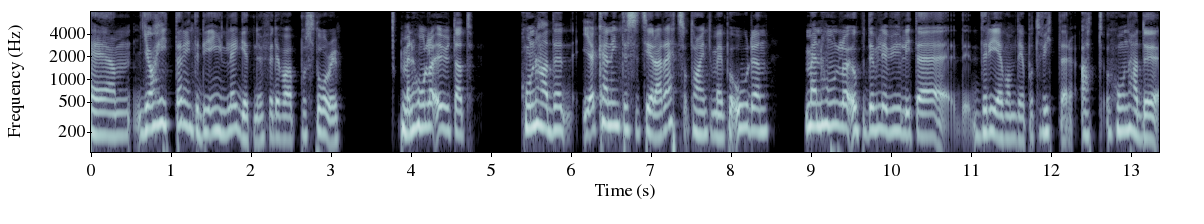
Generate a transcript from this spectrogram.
ehm, jag hittar inte det inlägget nu för det var på story, men hon la ut att hon hade, jag kan inte citera rätt så ta inte mig på orden, men hon la upp, det blev ju lite drev om det på Twitter, att hon hade,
